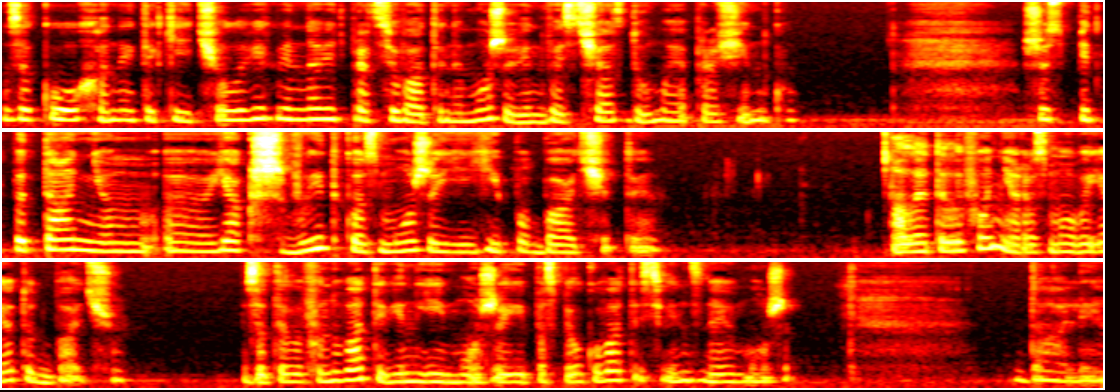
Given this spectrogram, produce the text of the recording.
закоханий такий чоловік, він навіть працювати не може, він весь час думає про жінку. Щось під питанням, е, як швидко зможе її побачити. Але телефонні розмови я тут бачу. Зателефонувати він їй може, і поспілкуватись він з нею може. Далі.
